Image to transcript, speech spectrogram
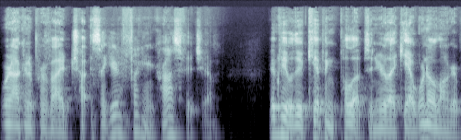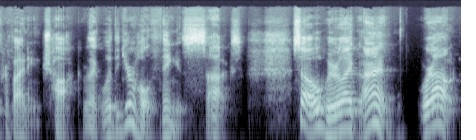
We're not going to provide chalk. It's like, you're a fucking CrossFit gym. And people do kipping pull ups, and you're like, yeah, we're no longer providing chalk. We're like, well, your whole thing it sucks. So we were like, all right, we're out.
